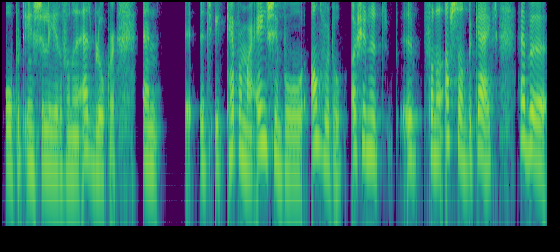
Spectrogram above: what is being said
op het installeren van een adblocker. En het, ik heb er maar één simpel antwoord op. Als je het eh, van een afstand bekijkt, hebben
